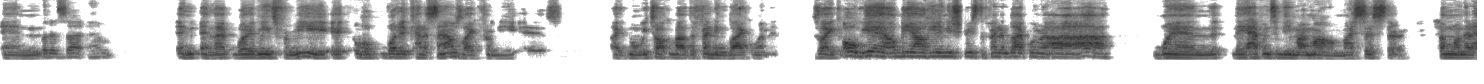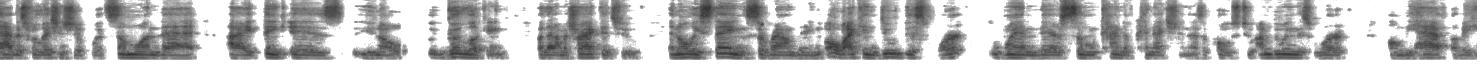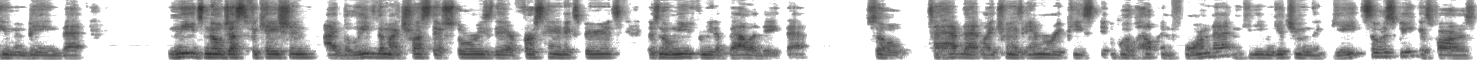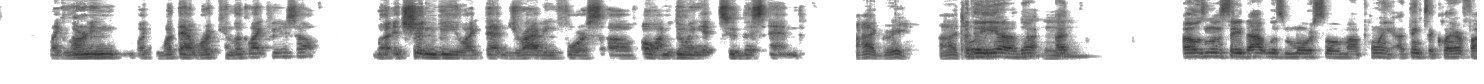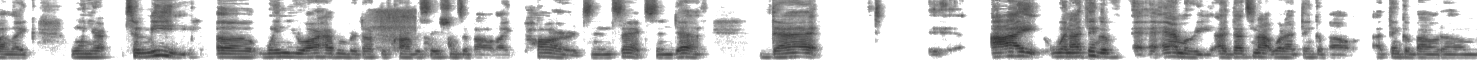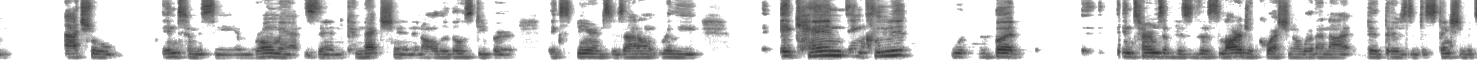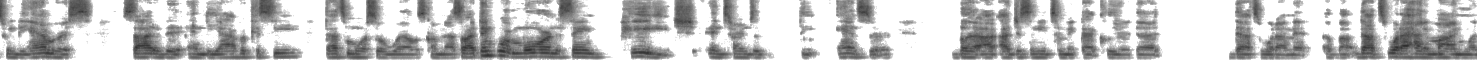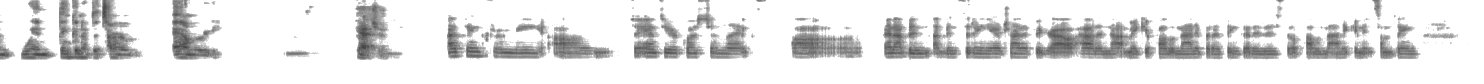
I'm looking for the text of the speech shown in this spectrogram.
And but is that am- and and that what it means for me, it, well, what it kind of sounds like for me is like when we talk about defending black women. It's like, oh yeah, I'll be out here in these streets defending black women, ah ah, ah, when they happen to be my mom, my sister, someone that I have this relationship with, someone that I think is, you know, good looking or that I'm attracted to, and all these things surrounding, oh, I can do this work when there's some kind of connection, as opposed to I'm doing this work on behalf of a human being that needs no justification. I believe them. I trust their stories, their firsthand experience. There's no need for me to validate that. So to have that like trans amory piece, it will help inform that and can even get you in the gate, so to speak, as far as like learning like what that work can look like for yourself. But it shouldn't be like that driving force of, oh, I'm doing it to this end. I agree. I the, totally. yeah that I, Mhm. I was going to say that was more so my point. I think to clarify, like when you're, to me, uh, when you are having productive conversations about like parts and sex and death, that I, when I think of Amory, I, that's not what I think about. I think about um, actual intimacy and romance and connection and all of those deeper experiences. I don't really, it can include it, but in terms of this this larger question of whether or not that there's a distinction between the amorous side of it and the advocacy, that's more so where I was coming at. So I think we're more on the same page in terms of the answer, but I, I just need to make that clear that that's what I meant about that's what I had in mind when when thinking of the term amory. Gotcha. I think for me, um, to answer your question, Lex, uh, and I've been I've been sitting here trying to figure out how to not make it problematic, but I think that it is still problematic, and it's something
